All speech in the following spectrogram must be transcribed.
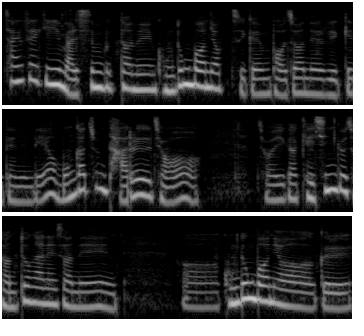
창세기 말씀부터는 공동번역 지금 버전을 읽게 되는데요. 뭔가 좀 다르죠. 저희가 개신교 전통 안에서는 어, 공동 번역을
